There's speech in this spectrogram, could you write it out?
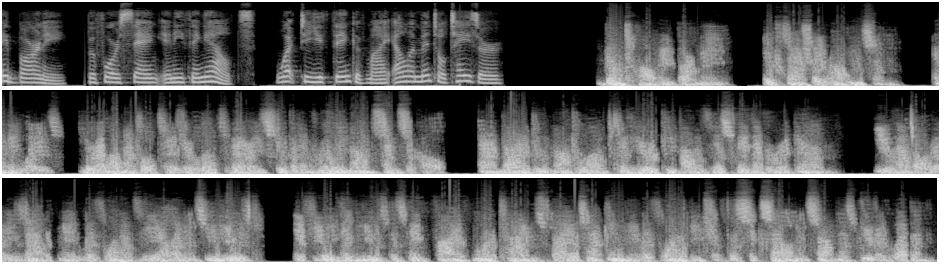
Hey Barney, before saying anything else, what do you think of my elemental taser? Don't call me Barney. It's Ashley Robinson. Anyways, your elemental taser looks very stupid and really nonsensical. And I do not want to hear people of this thing ever again. You have already zapped me with one of the elements you used. If you even use this thing five more times by attacking me with one of each of the six elements on this mutant weapon,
